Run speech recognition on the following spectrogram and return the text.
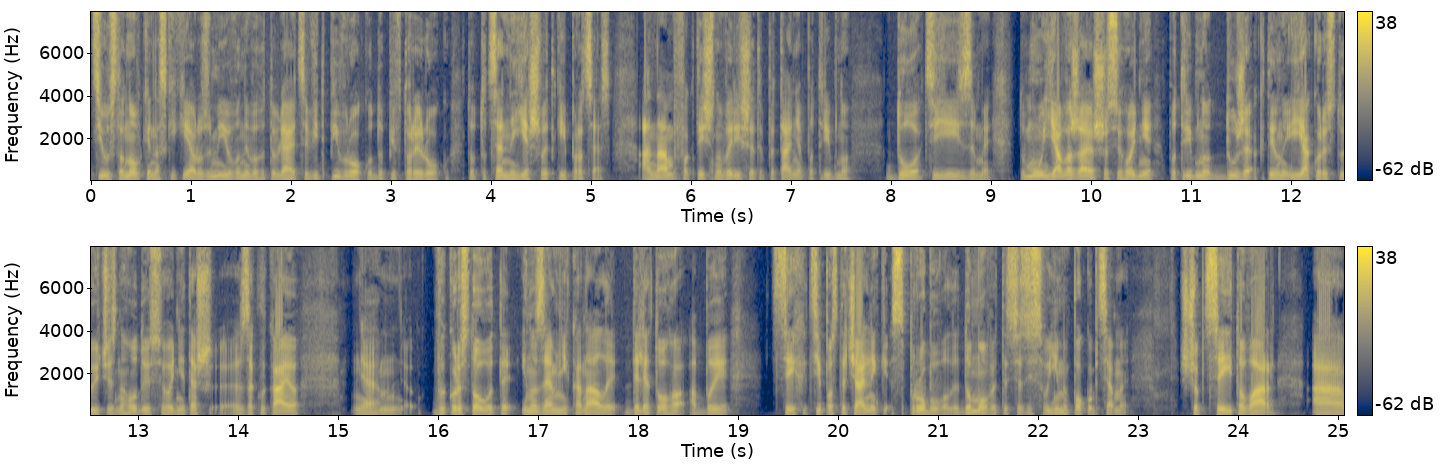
ці установки, наскільки я розумію, вони виготовляються від півроку до півтори року. Тобто це не є швидкий процес. А нам фактично вирішити питання потрібно до цієї зими. Тому я вважаю, що сьогодні потрібно дуже активно, і я користуючись нагодою, сьогодні теж е, закликаю ем, використовувати іноземні канали для того, аби цих, ці постачальники спробували домовитися зі своїми покупцями, щоб цей товар а,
